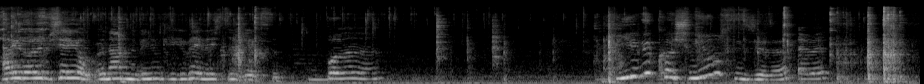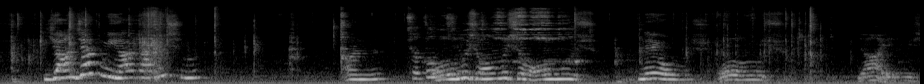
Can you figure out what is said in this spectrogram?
Hayır öyle bir şey yok. Önemli. Benimki gibi eleştireceksin. Bana ne? Nilgün kaşınıyor mu sizce de? Evet. Yanacak mı ya? Yanlış mı? Anne. Çatal Olmuş olmuş o olmuş. Ne olmuş? Olmuş. Ya erimiş.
